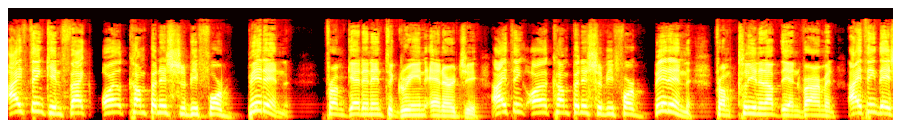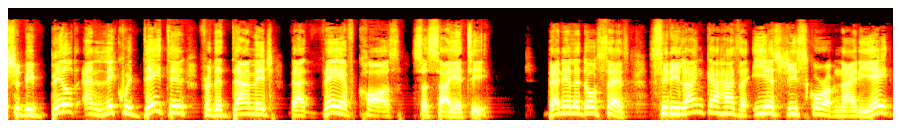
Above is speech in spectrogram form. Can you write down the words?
I think, in fact, oil companies should be forbidden from getting into green energy. I think oil companies should be forbidden from cleaning up the environment. I think they should be built and liquidated for the damage that they have caused society. Daniel Edo says, Sri Lanka has an ESG score of 98.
